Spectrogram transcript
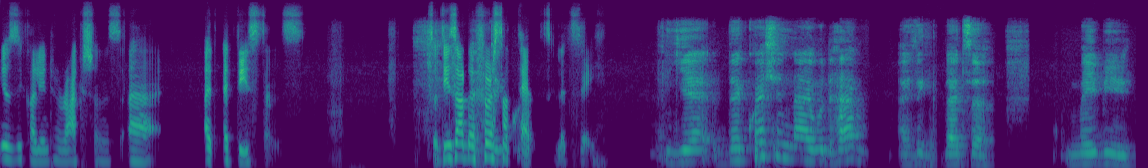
musical interactions uh, at a distance. So these are the first attempts, let's say. Yeah, the question I would have, I think that's a maybe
